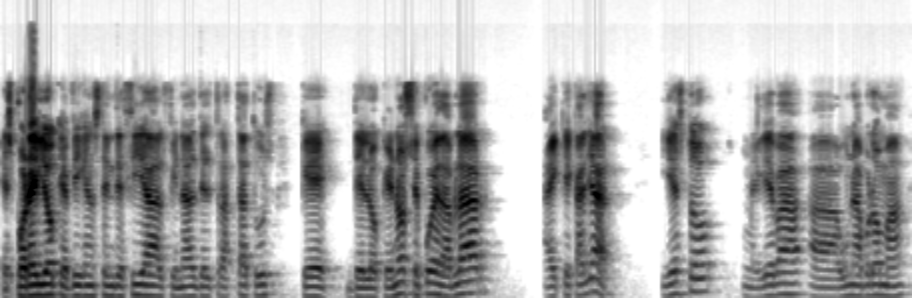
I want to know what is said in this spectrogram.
Es por ello que Wittgenstein decía al final del Tractatus que de lo que no se puede hablar hay que callar. Y esto me lleva a una broma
